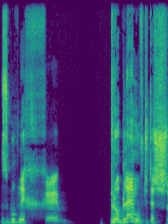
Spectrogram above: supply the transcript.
z głównych problemów, czy też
